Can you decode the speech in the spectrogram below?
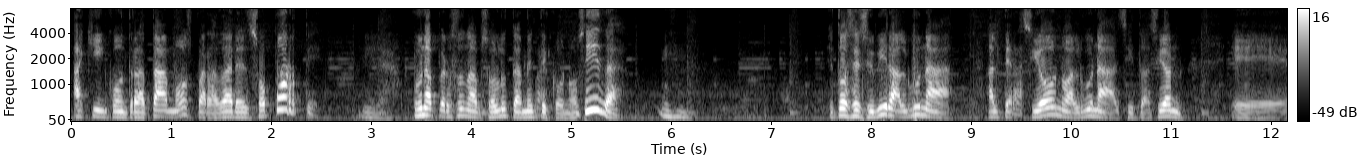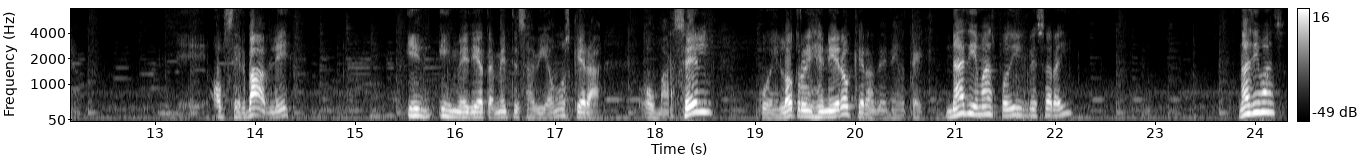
A quien contratamos para dar el soporte. Una persona absolutamente conocida. Entonces, si hubiera alguna alteración o alguna situación eh, eh, observable, inmediatamente sabíamos que era o Marcel o el otro ingeniero que era de Neotec. Nadie más podía ingresar ahí. Nadie más.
